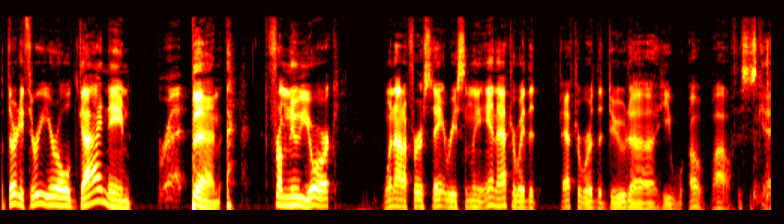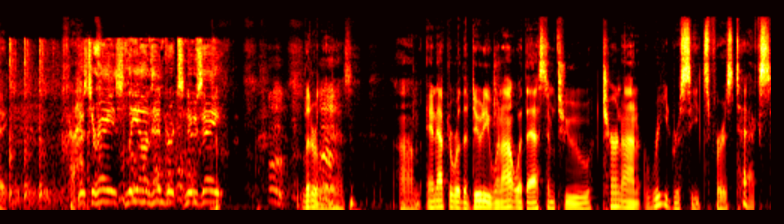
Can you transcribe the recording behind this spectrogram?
A 33 year old guy named Brett. Ben from New York went on a first date recently, and afterward, the afterward the dude uh, he oh wow this is gay. Mr. Hayes, Leon Hendricks, News 8. Literally, it is. Um, and afterward, the dude he went out with asked him to turn on read receipts for his texts.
